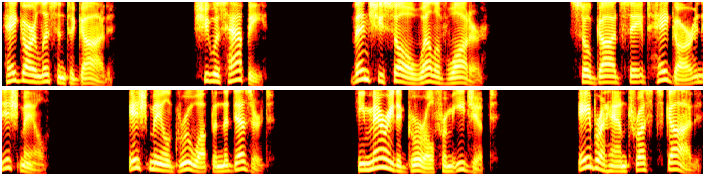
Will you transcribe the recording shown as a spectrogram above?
Hagar listened to God. She was happy. Then she saw a well of water. So God saved Hagar and Ishmael. Ishmael grew up in the desert. He married a girl from Egypt. Abraham trusts God.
